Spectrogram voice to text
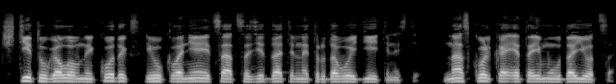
Чтит уголовный кодекс и уклоняется от созидательной трудовой деятельности, насколько это ему удается,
